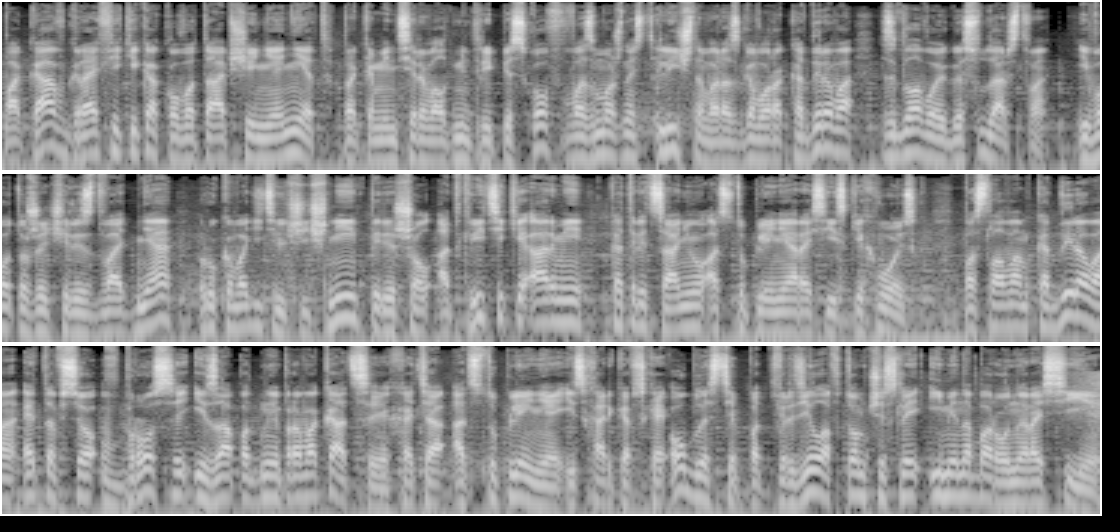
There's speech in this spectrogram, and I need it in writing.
Пока в графике какого-то общения нет, прокомментировал Дмитрий Песков возможность личного разговора Кадырова с главой государства. И вот уже через два дня руководитель Чечни перешел от критики армии к отрицанию отступления российских войск. По словам Кадырова, это все вбросы и западные провокации, хотя отступление из Харьковской области подтвердило в том числе и Минобороны России.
